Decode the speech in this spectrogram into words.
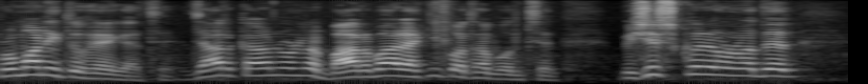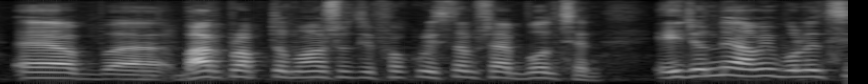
প্রমাণিত হয়ে গেছে, যার কারণে ওনারা বারবার একই কথা বলছেন। বিশেষ করে ওনাদের ভারপ্রাপ্ত মহাসচিব ফখরুল ইসলাম সাহেব বলছেন, এই জন্যে আমি বলেছি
